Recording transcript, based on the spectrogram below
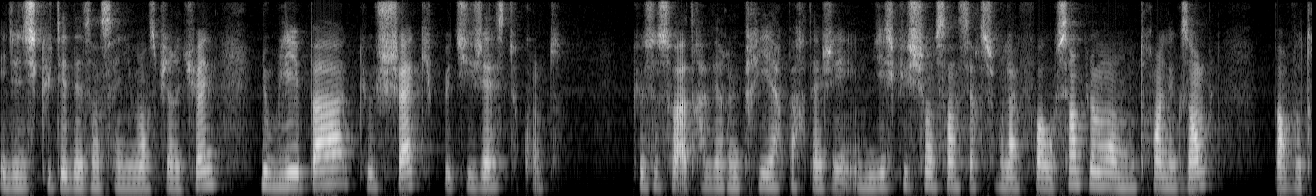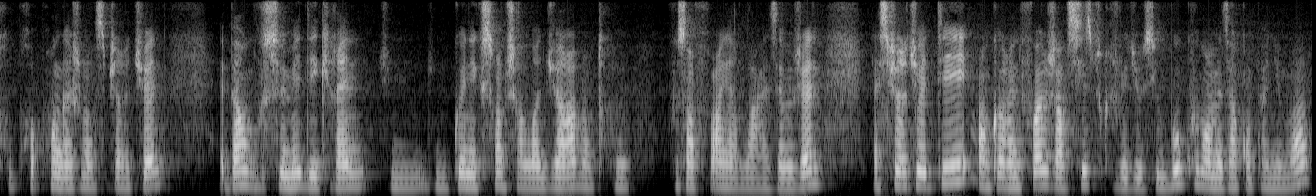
et de discuter des enseignements spirituels, n'oubliez pas que chaque petit geste compte. Que ce soit à travers une prière partagée, une discussion sincère sur la foi ou simplement en montrant l'exemple par votre propre engagement spirituel, eh bien, vous semez des graines d'une connexion, Inch'Allah, durable entre vos enfants et Allah Azzawajal. La spiritualité, encore une fois, j'insiste parce que je le dis aussi beaucoup dans mes accompagnements,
